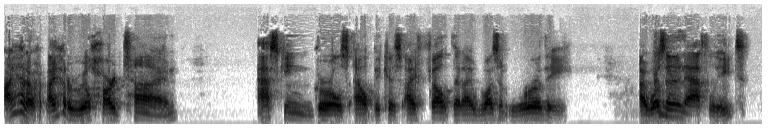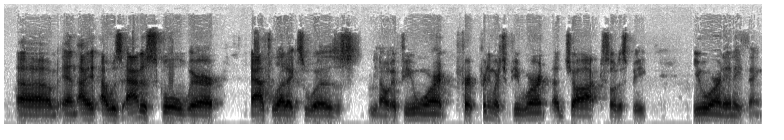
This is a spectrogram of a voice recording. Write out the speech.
I had a I had a real hard time asking girls out because I felt that I wasn't worthy. I wasn't an athlete, um, and I, I was at a school where athletics was, you know, if you weren't pretty much if you weren't a jock, so to speak, you weren't anything.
